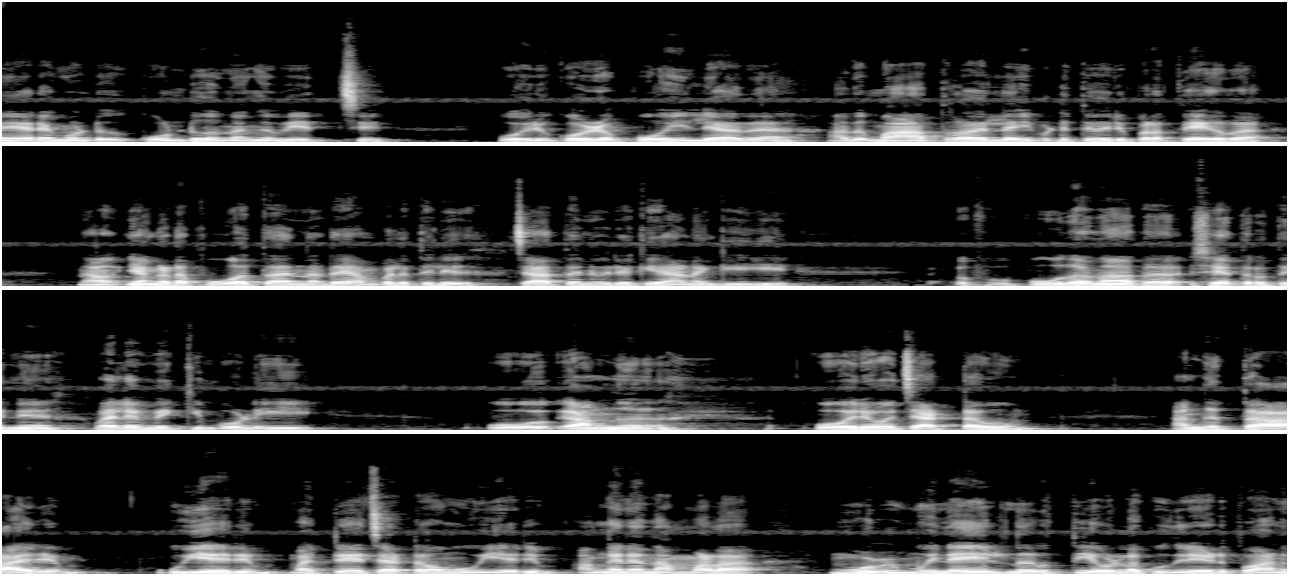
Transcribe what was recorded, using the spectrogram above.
നേരം കൊണ്ട് കൊണ്ടുവന്നങ്ങ് വെച്ച് ഒരു കുഴപ്പവും ഇല്ലാതെ. അത് മാത്രമല്ല ഇവിടുത്തെ ഒരു പ്രത്യേകത ഞങ്ങളുടെ പൂവത്താനയുടെ അമ്പലത്തിൽ ചാത്തന്നൂരൊക്കെ ആണെങ്കിൽ ഈ പൂതനാഥ ക്ഷേത്രത്തിന് വലം വയ്ക്കുമ്പോൾ ഈ അങ്ങ് ഓരോ ചട്ടവും അങ്ങ് താരും ഉയരും മറ്റേ ചട്ടവും ഉയരും. അങ്ങനെ നമ്മളെ മുൾമുനയിൽ നിർത്തിയുള്ള കുതിരയെടുപ്പാണ്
